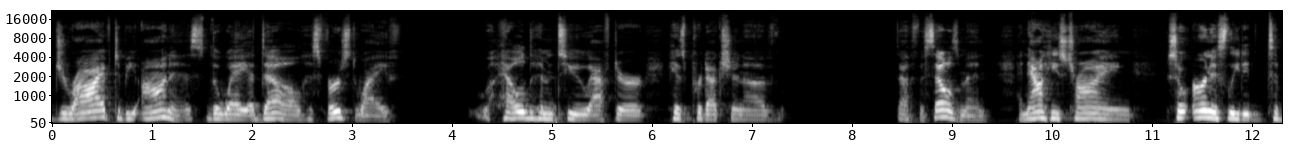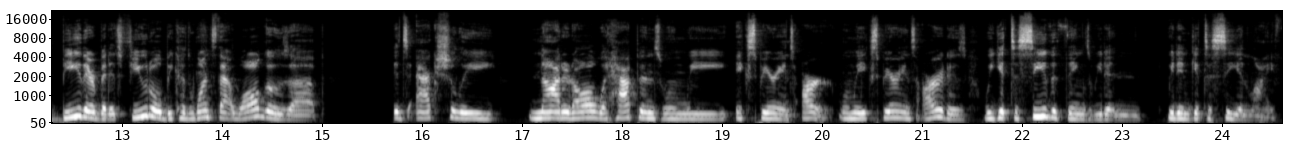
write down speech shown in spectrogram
drive to be honest, the way Adele, his first wife, held him to after his production of death of a salesman. And now he's trying so earnestly to, to be there but it's futile because once that wall goes up it's actually not at all what happens when we experience art. When we experience art is we get to see the things we didn't we didn't get to see in life.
